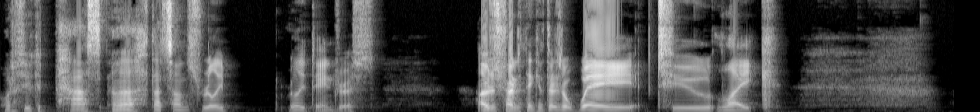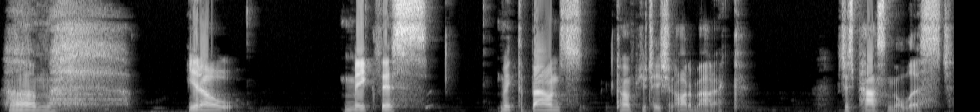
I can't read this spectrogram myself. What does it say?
What if you could pass? Ugh, that sounds really, really dangerous. I was just trying to think if there's a way to like, um, you know, make this, make the bounds computation automatic. Just pass in the list.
